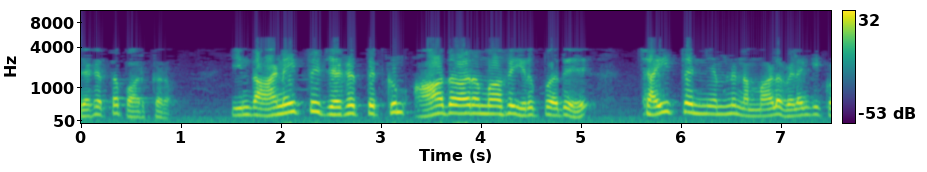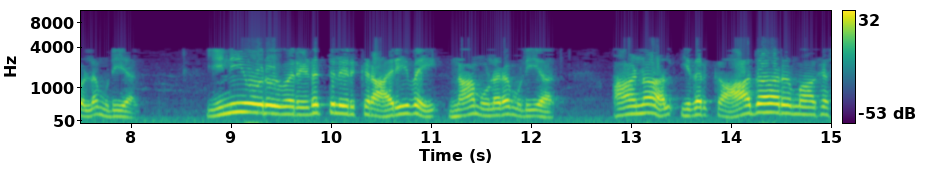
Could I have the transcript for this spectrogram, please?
ஜெகத்தை பார்க்கிறோம். இந்த அனைத்து ஜெகத்திற்கும் ஆதாரமாக இருப்பது சைத்தன்யம்னு நம்மால விளங்கிக் கொள்ள முடியாது. இனி ஒருவரிடத்தில் இருக்கிற அறிவை நாம் உணர முடியாது. ஆனால் இதற்கு ஆதாரமாக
